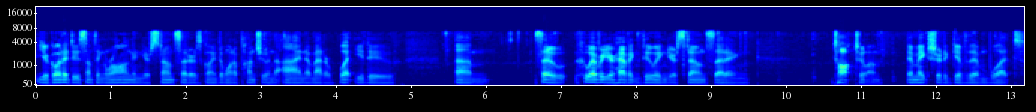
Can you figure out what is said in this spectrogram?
you're going to do something wrong and your stone setter is going to want to punch you in the eye no matter what you do. Um, so whoever you're having doing your stone setting, talk to them and make sure to give them what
